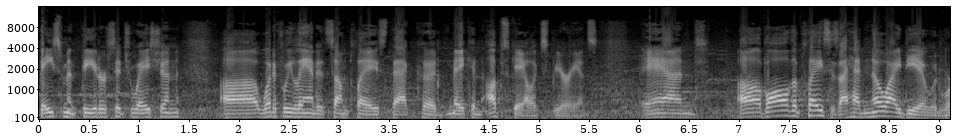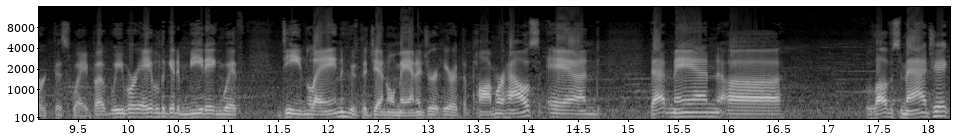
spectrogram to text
basement theater situation. Uh, what if we landed someplace that could make an upscale experience? And of all the places. I had no idea it would work this way, but we were able to get a meeting with Dean Lane, who's the general manager here at the Palmer House, and that man uh, loves magic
